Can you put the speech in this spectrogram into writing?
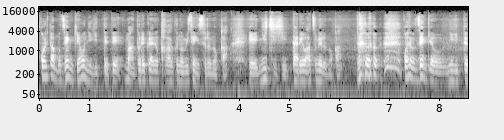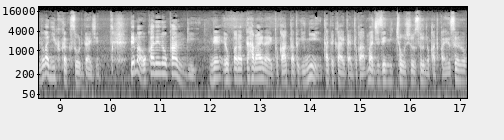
この人はもう全権を握ってて、まあ、どれくらいの価格の店にするのか、えー日時誰を集めるのか。これの全権を握ってるのが肉閣総理大臣。でまあお金の管理ね、酔っ払って払えないとかあった時に立て替えたりとか、まあ、事前に徴収するのかとかいうそういうの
